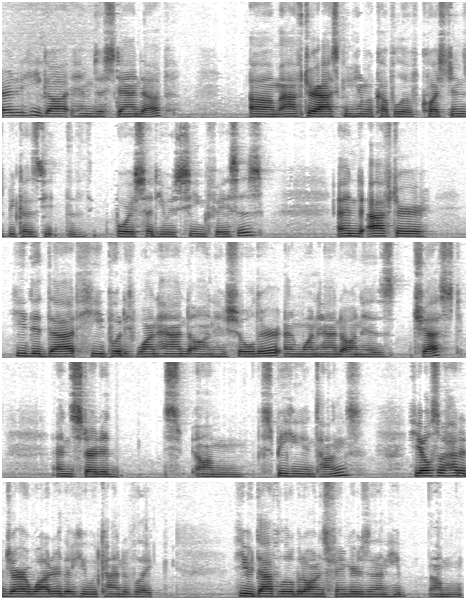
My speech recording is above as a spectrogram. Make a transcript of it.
Started he got him to stand up um, after asking him a couple of questions because he, the boy said he was seeing faces. And after he did that he put one hand on his shoulder and one hand on his chest and started um, speaking in tongues. He also had a jar of water that he would kind of like he would dab a little bit on his fingers and then he um,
